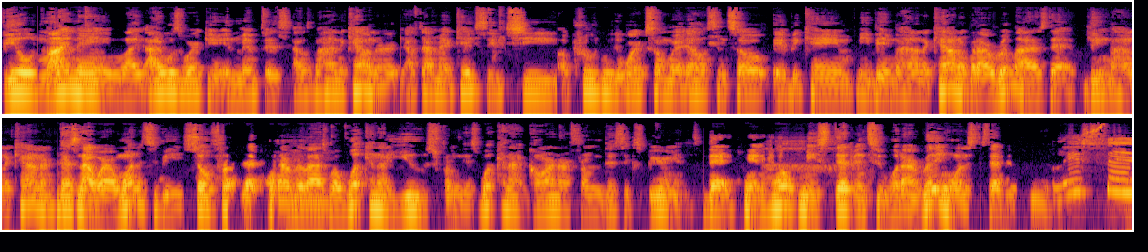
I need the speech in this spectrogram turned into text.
build my name, like I was working in Memphis, I was behind the counter. After I met Casey, she approved me to work somewhere else. And so it became me being behind the counter. But I realized that being behind the counter, that's not where I wanted to be. So from that point, I realized, well, what can I use from this? What can I garner from this experience that can help me step into what I really want to step into? Listen.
